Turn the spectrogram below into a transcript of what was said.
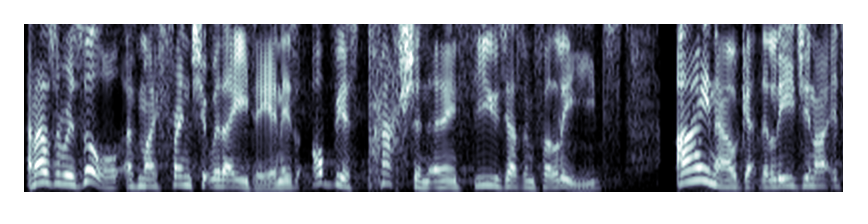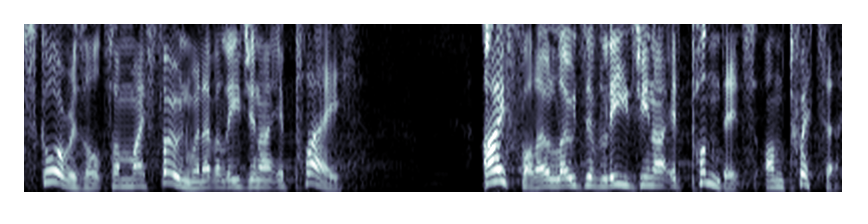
And as a result of my friendship with AD and his obvious passion and enthusiasm for Leeds, I now get the Leeds United score results on my phone whenever Leeds United play. I follow loads of Leeds United pundits on Twitter.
